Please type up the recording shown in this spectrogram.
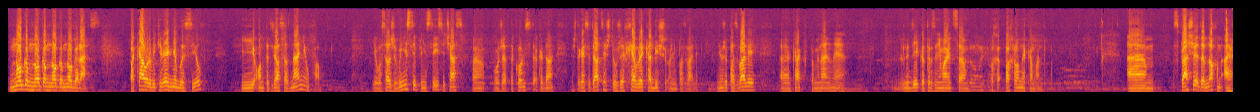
много-много-много-много раз. Пока у Рабикивея не было сил, и он потерял сознание, упал. Его сразу же вынесли, принесли, и сейчас э, уже в таком ситуации, когда такая ситуация, что уже Хевре Кадиши они позвали. Они уже позвали э, как поминальные людей, которые занимаются пох- похоронной командой. Эм, спрашивает Абнохам, а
